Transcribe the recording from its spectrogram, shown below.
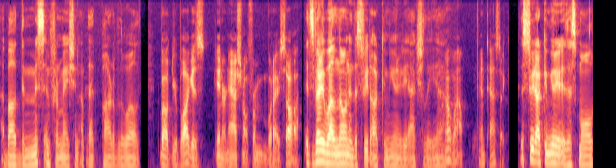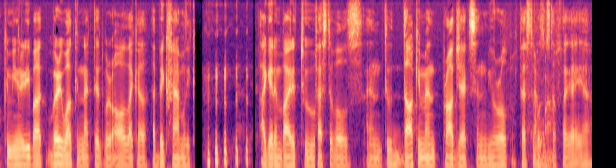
about the misinformation of that part of the world. Well, your blog is international from what I saw. It's very well known in the street art community, actually. Yeah. Oh, wow. Fantastic. The street art community is a small community, but very well connected. We're all like a, a big family. I get invited to festivals and to document projects and mural festivals Oh, and stuff like that. Yeah.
